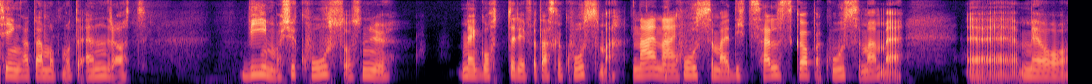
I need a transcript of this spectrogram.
ting, at jeg må på en måte endre at vi må ikke kose oss nå med godteri for at jeg skal kose meg. Nei, nei. Jeg koser meg i ditt selskap, jeg koser meg med, eh, med å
